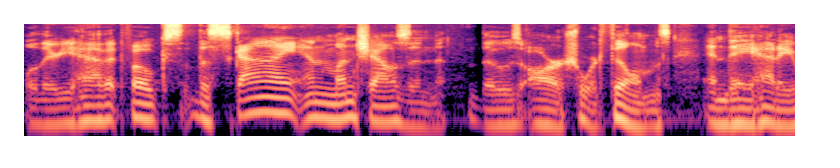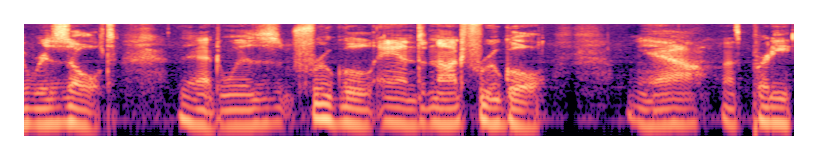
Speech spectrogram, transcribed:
Well, there you have it, folks. The Sky and Munchausen. Those are short films, and they had a result that was frugal and not frugal. Yeah, that's pretty,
